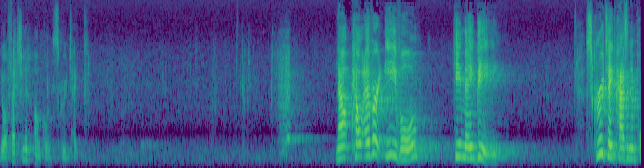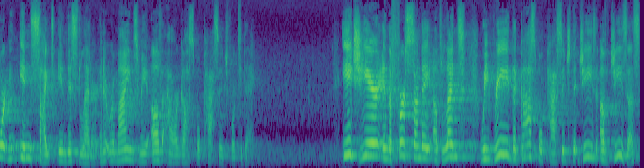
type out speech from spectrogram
Your affectionate uncle, Screwtape. Now, however evil he may be, Screwtape has an important insight in this letter, and it reminds me of our gospel passage for today. Each year in the first Sunday of Lent, we read the gospel passage that Jesus, of Jesus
